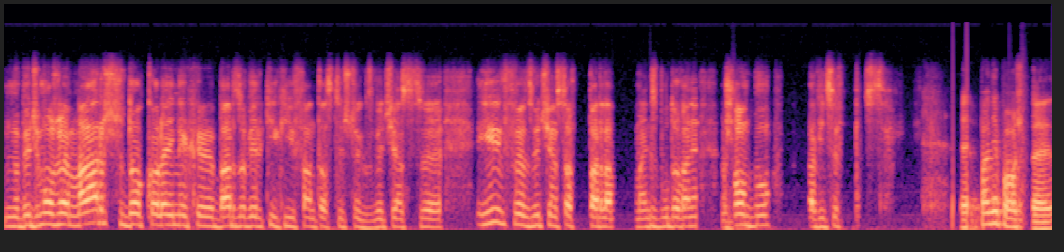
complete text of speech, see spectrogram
m, być może marsz do kolejnych e, bardzo wielkich i fantastycznych zwycięstw e, i w zwycięstwa w parlamencie, zbudowania rządu prawicy w Polsce. Panie pośle,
